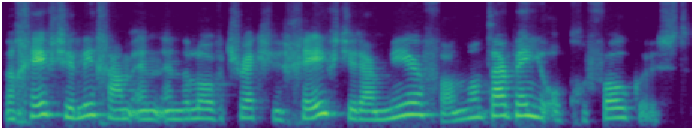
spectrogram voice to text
dan geeft je lichaam en, en de law of attraction geeft je daar meer van, want daar ben je op gefocust.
